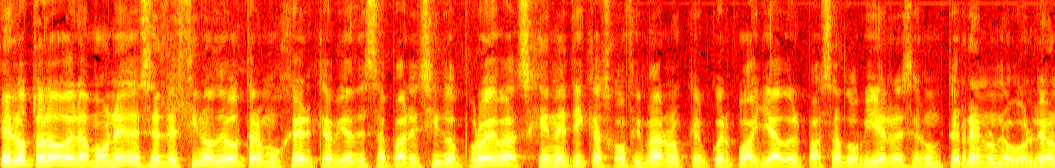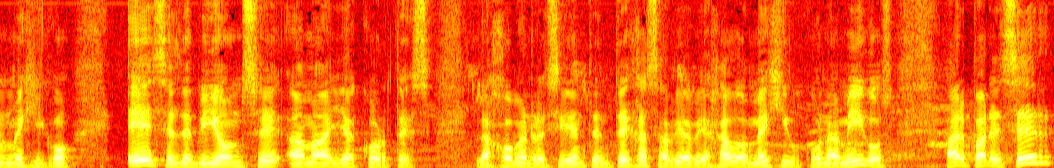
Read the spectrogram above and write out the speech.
El otro lado de la moneda es el destino de otra mujer que había desaparecido. Pruebas genéticas confirmaron que el cuerpo hallado el pasado viernes en un terreno en Nuevo León, México, es el de Beyoncé Amaya Cortés. La joven residente en Texas había viajado a México con amigos. Al parecer,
